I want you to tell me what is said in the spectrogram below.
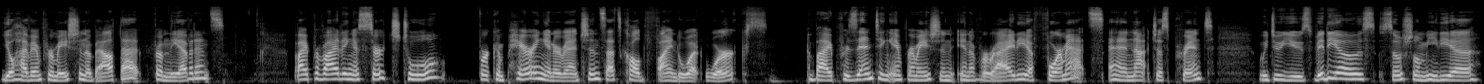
you'll have information about that from the evidence. By providing a search tool for comparing interventions, that's called Find What Works. By presenting information in a variety of formats and not just print, we do use videos, social media,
